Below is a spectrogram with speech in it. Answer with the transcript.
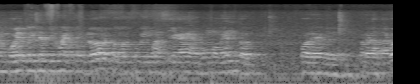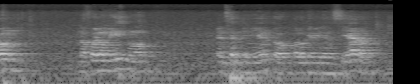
envueltos y sentimos el temblor, todos tuvimos a ciegas en algún momento por el, por el apagón, no fue lo mismo el sentimiento o lo que evidenciaron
